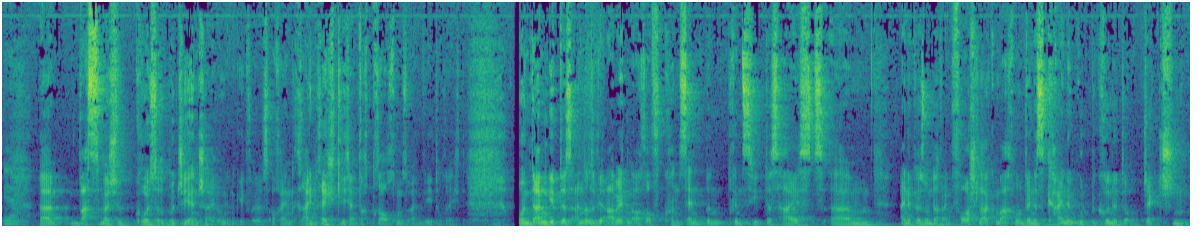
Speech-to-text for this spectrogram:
ja. Äh, was zum Beispiel größere Budgetentscheidungen angeht, weil wir das auch rein, rein rechtlich einfach brauchen, so ein Vetorecht. Und dann gibt es andere, wir arbeiten auch auf Consent-Prinzip. Das heißt, ähm, eine Person darf einen Vorschlag machen und wenn es keine gut begründete Objection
